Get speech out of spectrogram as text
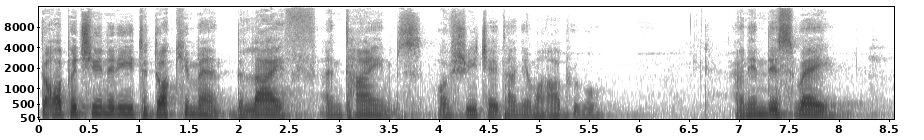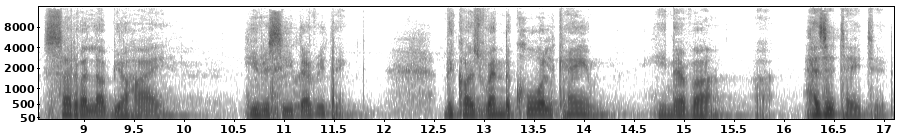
the opportunity to document the life and times of Sri Chaitanya Mahaprabhu. And in this way, Sarva Hai, he received everything. Because when the call came, he never uh, hesitated.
